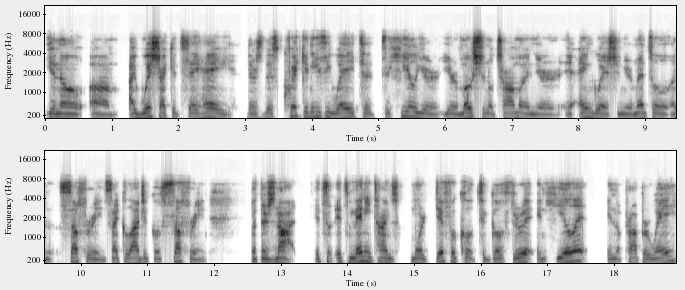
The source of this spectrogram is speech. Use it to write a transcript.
you know, um, I wish I could say, hey, there's this quick and easy way to to heal your your emotional trauma and your anguish and your mental and suffering, psychological suffering, but there's not. It's it's many times more difficult to go through it and heal it in the proper way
